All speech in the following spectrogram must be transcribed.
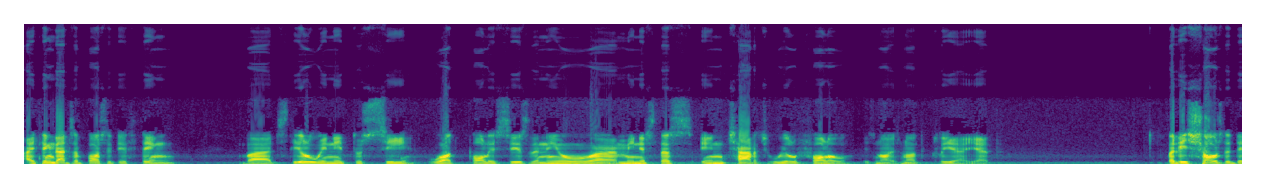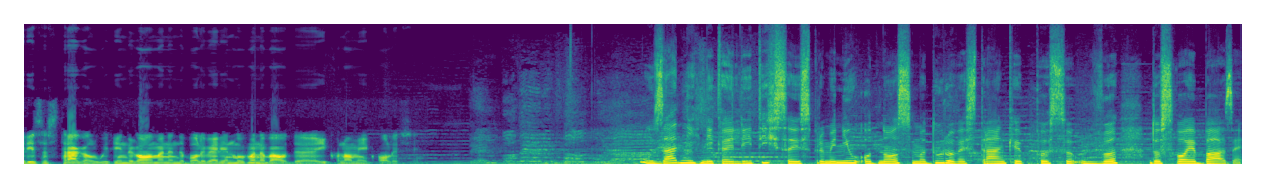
I think that's a positive thing, but still we need to see what policies the new uh, ministers in charge will follow. It's not, it's not clear yet. But it shows that there is a struggle within the government and the Bolivarian movement about the economic policy. V zadnjih nekaj letih se je spremenil odnos Madurove stranke PSUV do svoje baze,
